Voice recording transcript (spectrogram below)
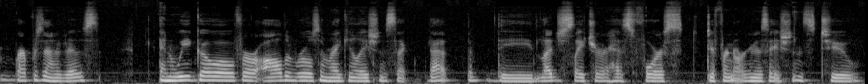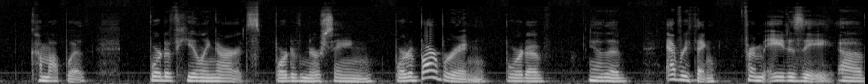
representatives, and we go over all the rules and regulations that, that the, the legislature has forced different organizations to come up with. Board of Healing Arts, Board of Nursing, Board of Barbering, Board of, you know, the everything from A to Z. Uh,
